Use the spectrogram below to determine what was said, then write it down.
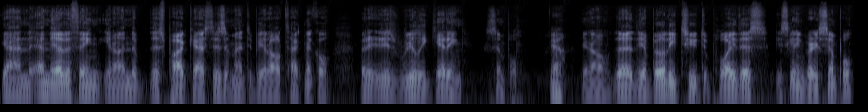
Yeah, and and the other thing, you know, and the, this podcast isn't meant to be at all technical, but it is really getting simple. Yeah. You know, the the ability to deploy this is getting very simple.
